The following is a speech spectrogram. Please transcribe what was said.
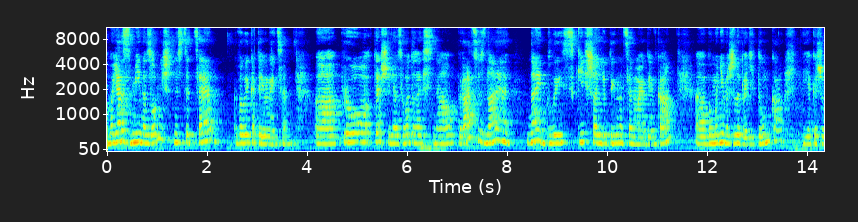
моя зміна зовнішності це велика таємниця. Про те, що я згодилась на операцію, знає найблизькіша людина це моя донька. Бо мені важлива її думка. Я кажу:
